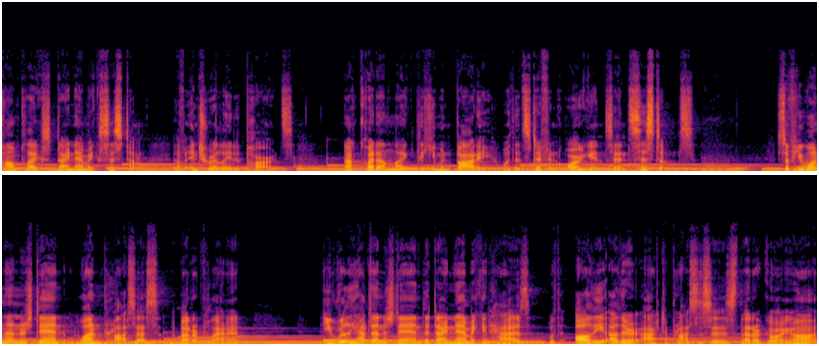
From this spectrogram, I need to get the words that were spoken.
complex dynamic system of interrelated parts, not quite unlike the human body with its different organs and systems. So, if you want to understand one process about our planet, you really have to understand the dynamic it has with all the other active processes that are going on.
